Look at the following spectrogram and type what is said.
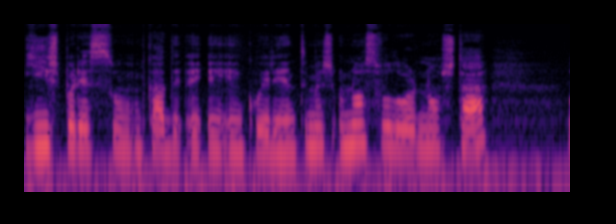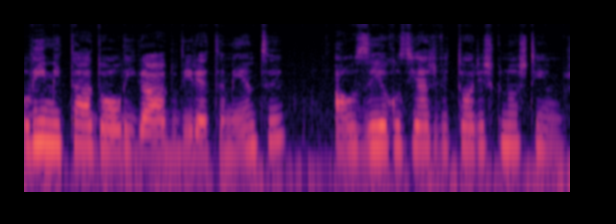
e isto parece um bocado in- in- incoerente, mas o nosso valor não está limitado ou ligado diretamente aos erros e às vitórias que nós temos.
